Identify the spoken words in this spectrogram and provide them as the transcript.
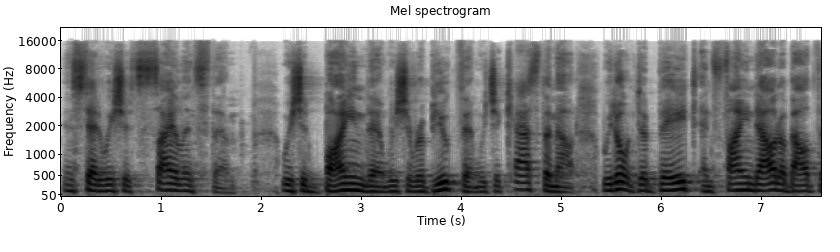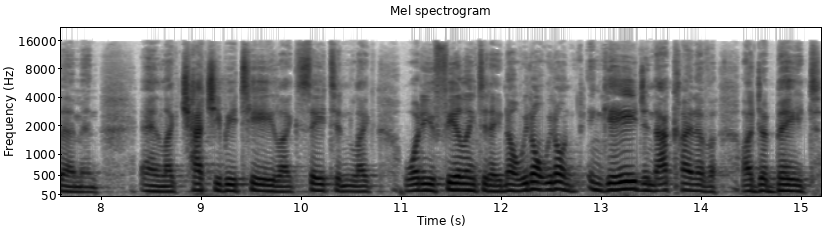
Instead, we should silence them. We should bind them. We should rebuke them. We should cast them out. We don't debate and find out about them and, and like ChatGPT, like Satan, like, what are you feeling today? No, we don't, we don't engage in that kind of a, a debate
